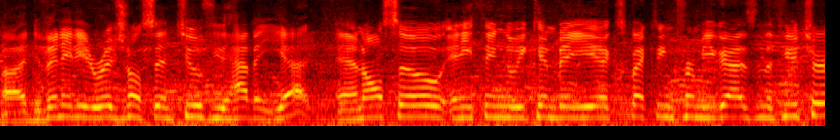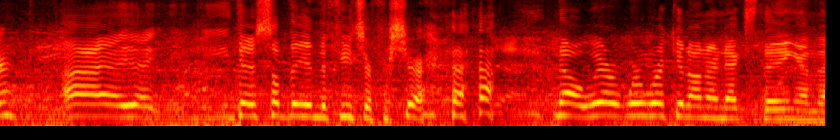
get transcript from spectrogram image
uh, Divinity Original Sin 2 if you haven't yet, and also anything we can be expecting from you guys in the future. Uh, there's something in the future for sure. no, we're, we're working on our next thing, and uh,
